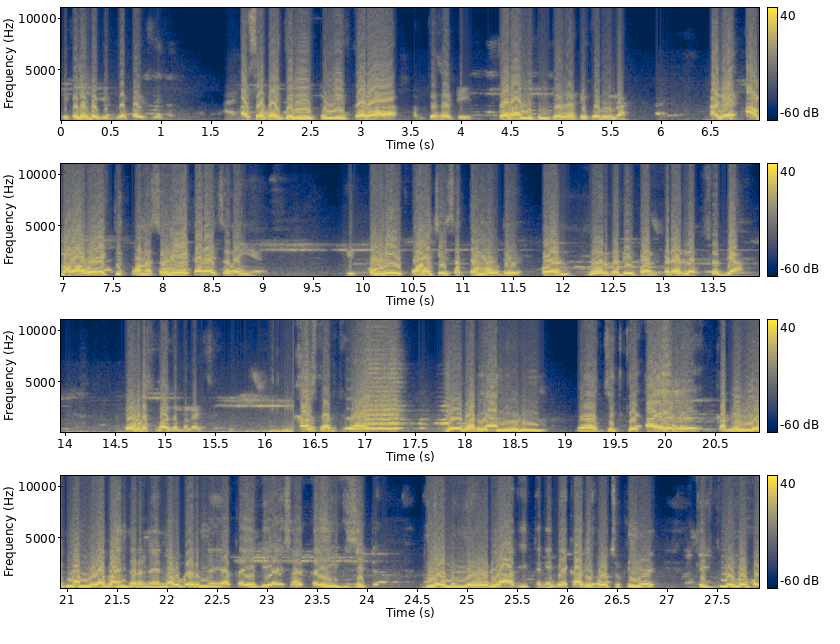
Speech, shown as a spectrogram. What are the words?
तिकडे बघितलं पाहिजे. असं काहीतरी तुम्ही करा आमच्यासाठी. तर आम्ही तुमच्यासाठी करू ना? आणि आम्हाला वैयक्तिक कोणाचं हे करायचं नाहीये. की कोणी कोणाची सत्ता येऊ दे पण गोरगरिबांकडे लक्ष द्या. एवढंच माझं म्हणायचं खासदार जो है, दो बार यहाँ जीत के आए है। कभी भी अपना मीरा भाईंदर में नवगर में या कहीं भी ऐसा कहीं विज़िट दिए नहीं है। और यहाँ इतनी बेकारी हो चुकी है कि लोगों को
